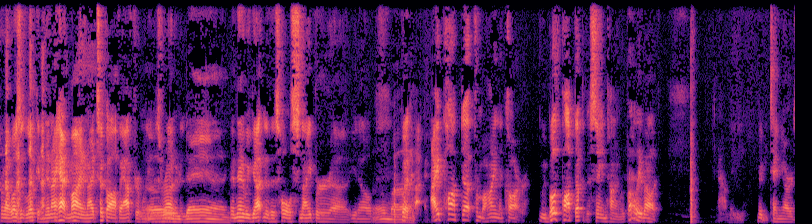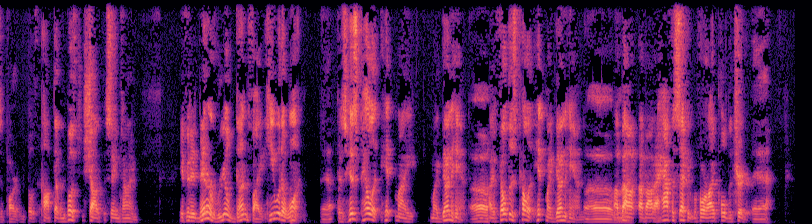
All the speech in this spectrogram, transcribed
when I wasn't looking, and then I had mine, and I took off after him when he was oh, running, and, dang. and then we got into this whole sniper, uh, you know. Oh, my. But I, I popped up from behind the car. We both popped up at the same time. We're probably about maybe maybe ten yards apart. We both popped up. We both shot at the same time. If it had been a real gunfight, he would have won yeah. because his pellet hit my my gun hand. Oh, I felt his pellet hit my gun hand oh, about about a half a second before I pulled the trigger. Yeah.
